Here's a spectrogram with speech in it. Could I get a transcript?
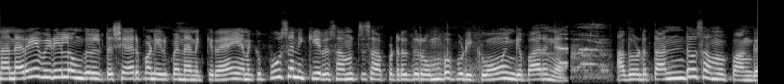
நான் நிறைய வீடியோவில் உங்கள்கிட்ட ஷேர் பண்ணியிருப்பேன்னு நினைக்கிறேன். எனக்கு பூசணிக்கீரை சமைச்சு சாப்பிட்றது ரொம்ப பிடிக்கும். இங்கே பாருங்கள் அதோட தண்டும் சமைப்பாங்க.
